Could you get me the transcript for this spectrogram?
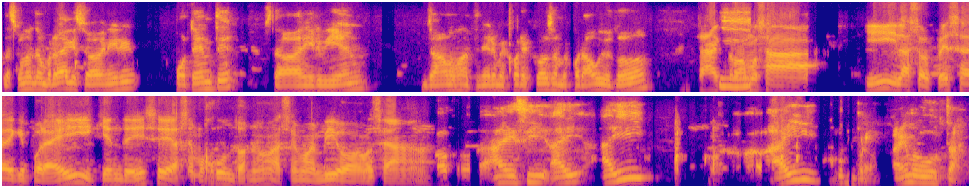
La segunda temporada que se va a venir potente, se va a venir bien. Ya vamos a tener mejores cosas, mejor audio, todo. Exacto, Y- vamos a... Y la sorpresa de que por ahí, ¿quién te dice? Hacemos juntos, ¿no? Hacemos en vivo, o sea... Ahí sí, ahí, ahí, ahí compro. A mí me gusta.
